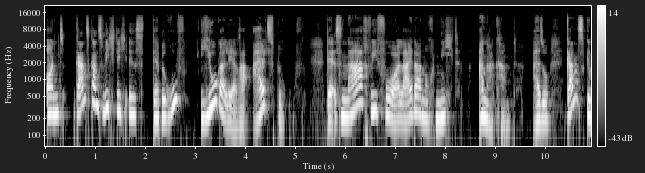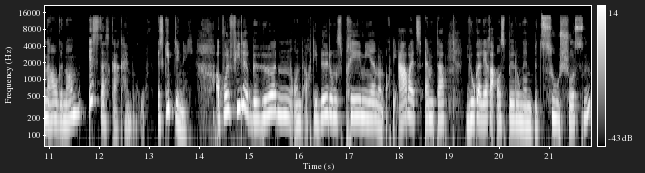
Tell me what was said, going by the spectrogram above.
Und ganz ganz wichtig ist der Beruf Yogalehrer als Beruf. Der ist nach wie vor leider noch nicht anerkannt. Also ganz genau genommen ist das gar kein Beruf. Es gibt ihn nicht. Obwohl viele Behörden und auch die Bildungsprämien und auch die Arbeitsämter Yogalehrerausbildungen bezuschussen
